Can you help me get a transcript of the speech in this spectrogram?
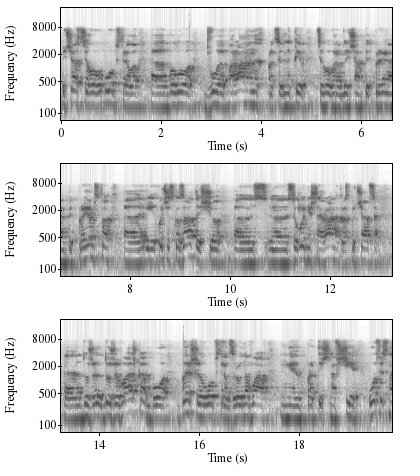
під час цього обстрілу е, було двоє поранених працівників цього виробничого підпри- підприємства. І хочу сказати, що сьогоднішній ранок розпочався дуже дуже важко, бо перший обстріл зруйнував м, практично ще офісне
